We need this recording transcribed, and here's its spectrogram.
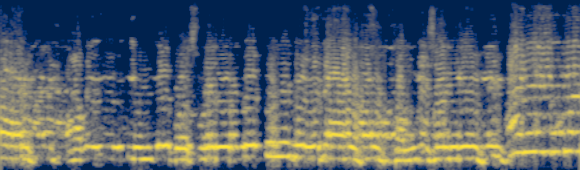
বাবা আমি এই তিনটে প্রশ্নের উত্তর তুমি দিয়ে দাও সঙ্গে সঙ্গে আমি তোমার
